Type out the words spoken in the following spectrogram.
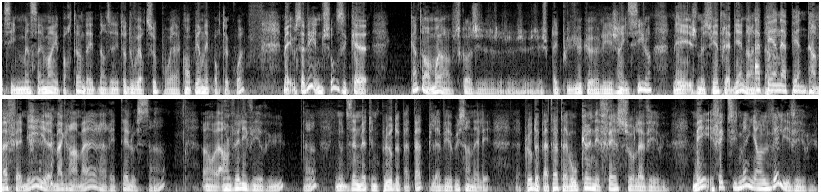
c'est immensément important d'être dans un état d'ouverture pour accomplir n'importe quoi. Mais vous savez, une chose, c'est que quand on, moi, en tout cas, je, suis peut-être plus vieux que les gens ici, là, mais je me souviens très bien dans, à peine, à peine. dans ma famille, ma grand-mère arrêtait le sang, enlevait les verrues, Hein? Il nous disait de mettre une pleure de patate, puis la verrue s'en allait. La pleure de patate avait aucun effet sur la verrue. Mais effectivement, il enlevait les verrues.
